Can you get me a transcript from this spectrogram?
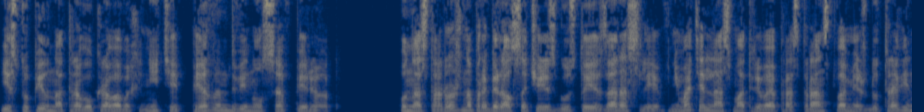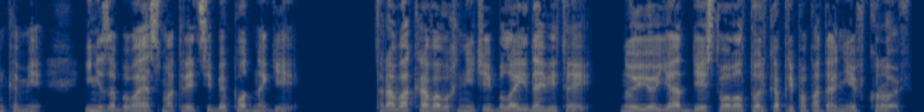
и, ступив на траву кровавых нитей, первым двинулся вперед. Он осторожно пробирался через густые заросли, внимательно осматривая пространство между травинками и не забывая смотреть себе под ноги. Трава кровавых нитей была ядовитой, но ее яд действовал только при попадании в кровь.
